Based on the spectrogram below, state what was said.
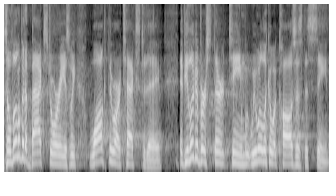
So, a little bit of backstory as we walk through our text today. If you look at verse 13, we want to look at what causes this scene.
